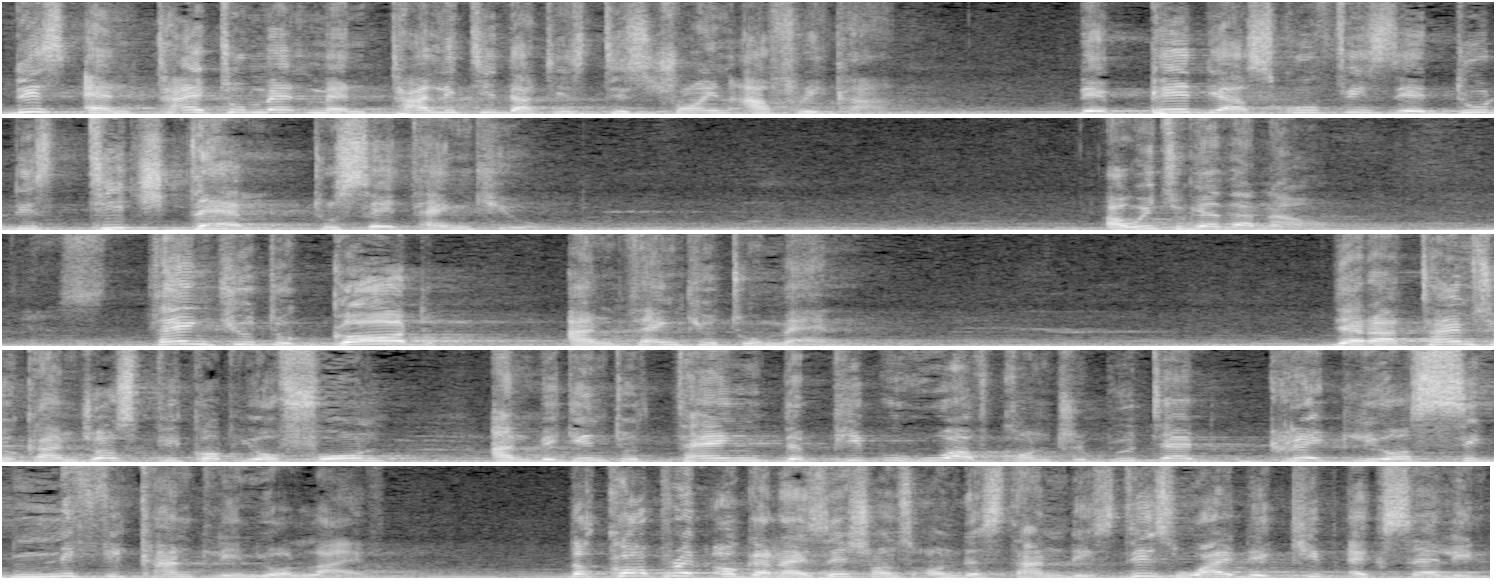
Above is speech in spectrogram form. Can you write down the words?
This entitlement mentality that is destroying africa. They pay their school fees they do this teach them to say thank you. Are we together now thank you to God and thank you to men there are times you can just pick up your phone and begin to thank the people who have contributed greatly or significantly in your life The corporate organizations understand this. This is why they keep excelling.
